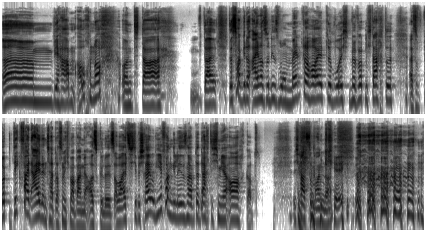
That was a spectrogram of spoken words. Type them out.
ähm, wir haben auch noch, und da da, das war wieder einer so diese Momente heute, wo ich mir wirklich dachte, also Dick Fight Island hat das nicht mal bei mir ausgelöst, aber als ich die Beschreibung hiervon gelesen habe, da dachte ich mir, oh Gott, ich hasse Manga. Okay.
